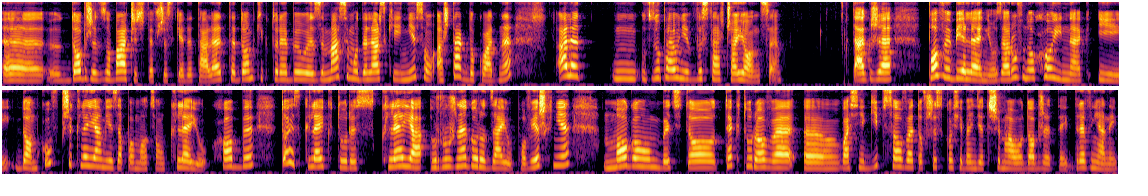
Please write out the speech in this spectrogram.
e, dobrze zobaczyć te wszystkie detale. Te domki, które były z masy modelarskiej, nie są aż tak dokładne, ale mm, zupełnie wystarczające. Także po wybieleniu zarówno choinek i domków przyklejam je za pomocą kleju hobby. To jest klej, który skleja różnego rodzaju powierzchnie. Mogą być to tekturowe, e, właśnie gipsowe. To wszystko się będzie trzymało dobrze tej drewnianej,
